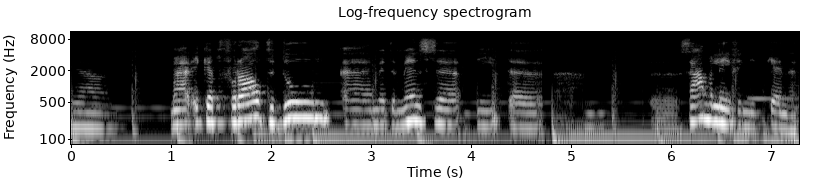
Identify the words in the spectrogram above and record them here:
Ja. Maar ik heb vooral te doen uh, met de mensen die de, de, samenleving niet kennen.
